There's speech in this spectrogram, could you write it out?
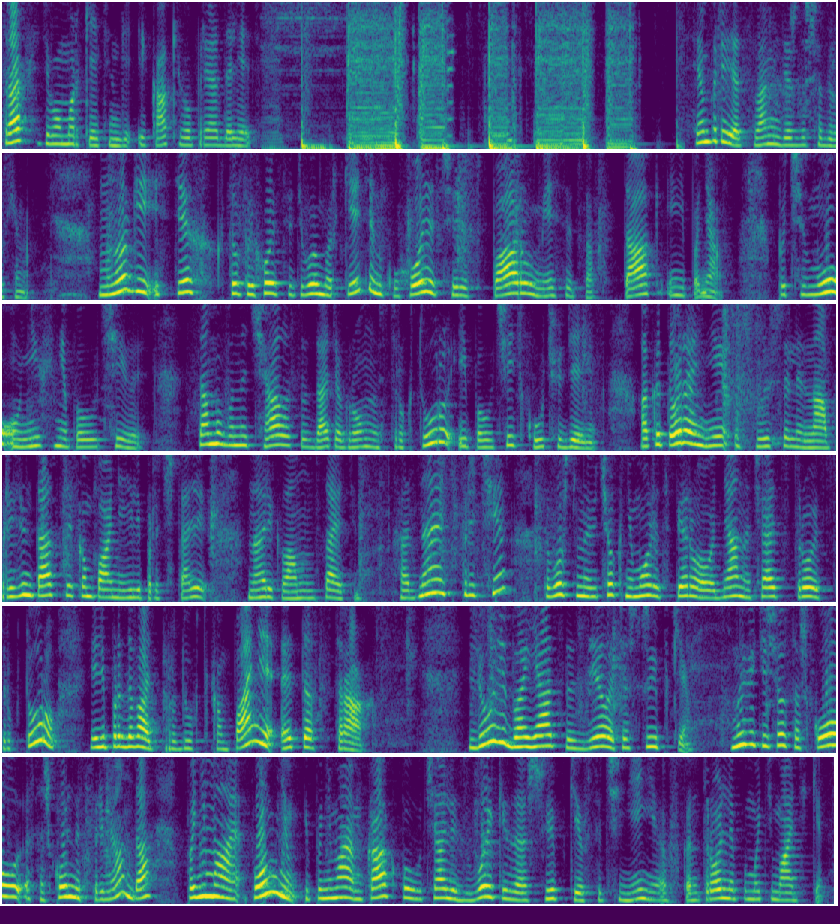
Страх в сетевом маркетинге и как его преодолеть. Всем привет, с вами Надежда Шадрухина. Многие из тех, кто приходит в сетевой маркетинг, уходят через пару месяцев, так и не поняв, почему у них не получилось с самого начала создать огромную структуру и получить кучу денег, о которой они услышали на презентации компании или прочитали на рекламном сайте. Одна из причин того, что новичок не может с первого дня начать строить структуру или продавать продукт компании, это страх. Люди боятся сделать ошибки. Мы ведь еще со, школ, со школьных времен да, понимаем, помним и понимаем, как получали двойки за ошибки в сочинениях, в контрольной по математике.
